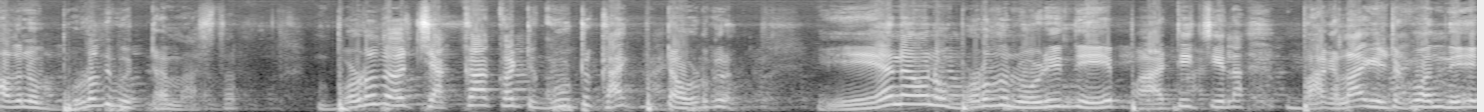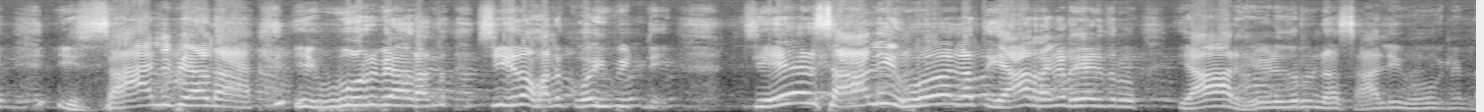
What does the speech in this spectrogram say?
ಅದನ್ನು ಬುಡದು ಬಿಟ್ಟ ಮಾಸ್ತರ್. ಬಡದು ಚಕ್ಕ ಕಟ್ಟಿ ಗೂಟಕ್ಕೆ ಹಾಕಿಬಿಟ್ಟ ಹುಡುಗರು. ಏನು ಅವನು ಬಡದು ನೋಡಿದ್ನಿ, ಪಾಟಿ ಚೀಲ ಬಗಲಾಗಿ ಇಟ್ಕೊಂಡಿ ಈ ಸಾಲಿ ಬೇಡ ಈ ಊರು ಬೇಡ ಅಂತ ಸೀದಾ ಹೊಲಕ್ಕೆ ಹೋಗಿಬಿಟ್ನಿ. ಏನು ಸಾಲಿಗೆ ಹೋಗತ್ತ ಯಾರು ರಗಡೆ ಹೇಳಿದ್ರು? ಯಾರು ಹೇಳಿದ್ರು ನಾ ಸಾಲಿಗೆ ಹೋಗಲಿಲ್ಲ.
